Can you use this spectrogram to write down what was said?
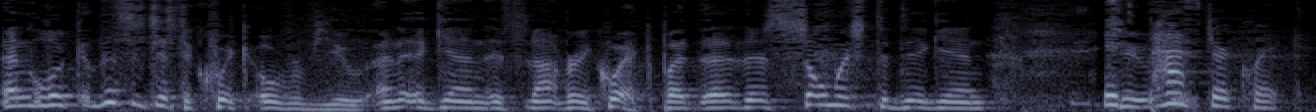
And look, this is just a quick overview. And again, it's not very quick, but uh, there's so much to dig in. It's to, pastor quick.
